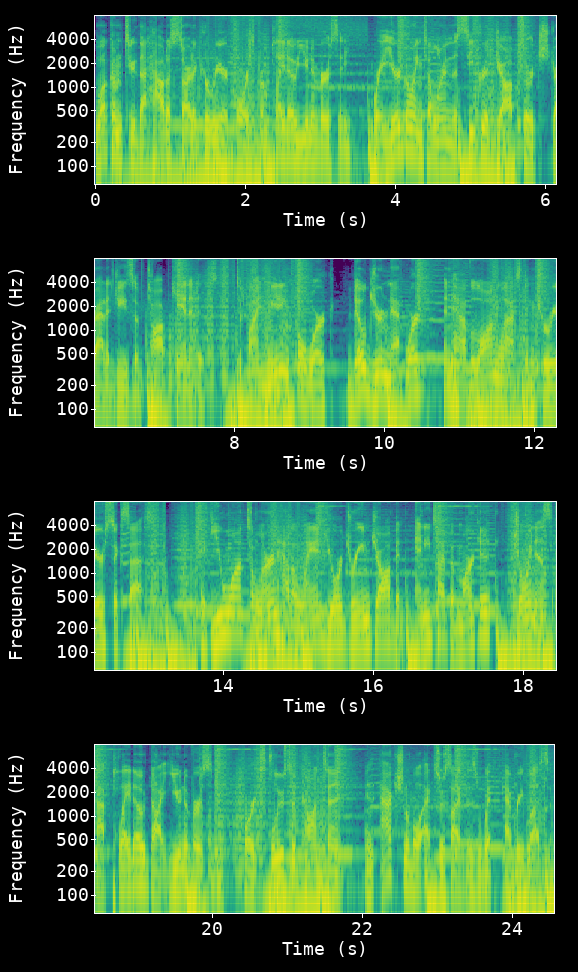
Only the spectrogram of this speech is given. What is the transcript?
Welcome to the How to Start a Career course from Plato University, where you're going to learn the secret job search strategies of top candidates to find meaningful work, build your network, and have long lasting career success. If you want to learn how to land your dream job in any type of market, join us at plato.university for exclusive content and actionable exercises with every lesson.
